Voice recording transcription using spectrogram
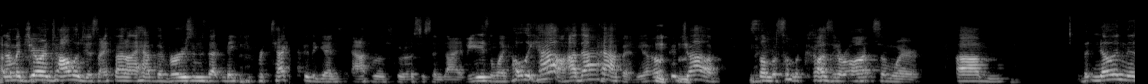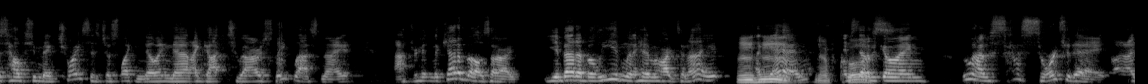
I'm a gerontologist. I thought I have the versions that make you protected against atherosclerosis and diabetes. I'm like, holy cow, how'd that happen? You know, good job. Some some cousin or aunt somewhere. Um, but knowing this helps you make choices, just like knowing that I got two hours sleep last night after hitting the kettlebells hard. You better believe I'm going to hit them hard tonight mm-hmm. again. Of instead of going, ooh, I was kind of sore today. I,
